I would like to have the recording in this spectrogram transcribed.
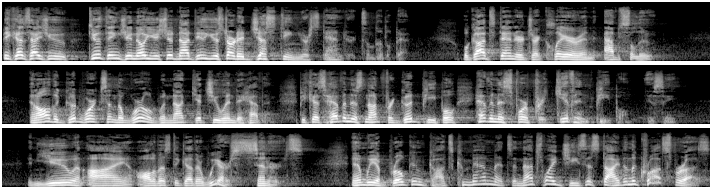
Because as you do things you know you should not do, you start adjusting your standards a little bit. Well, God's standards are clear and absolute. And all the good works in the world would not get you into heaven. Because heaven is not for good people, heaven is for forgiven people, you see. And you and I and all of us together, we are sinners. And we have broken God's commandments. And that's why Jesus died on the cross for us.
